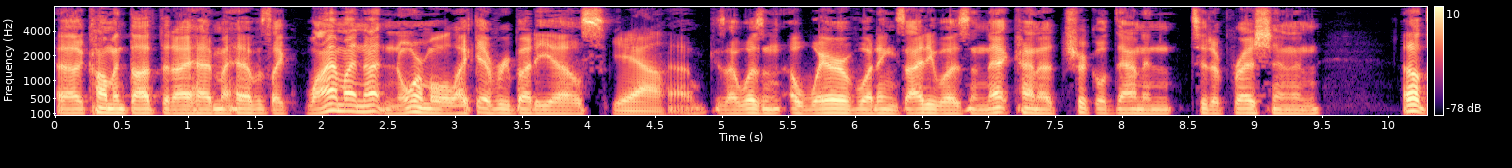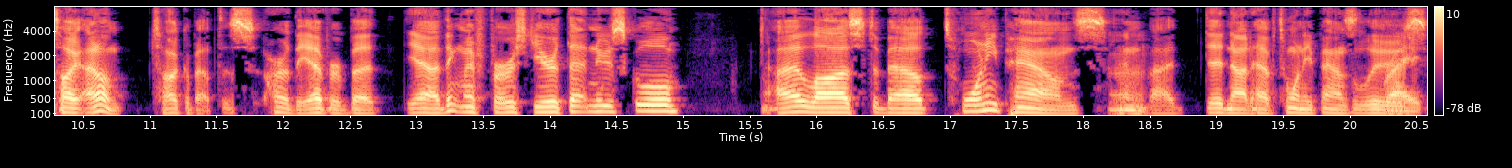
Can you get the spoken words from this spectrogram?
a common thought that I had in my head was like, why am I not normal like everybody else? Yeah. Because uh, I wasn't aware of what anxiety was. And that kind of trickled down into depression. And I don't talk, I don't talk about this hardly ever, but yeah, I think my first year at that new school, I lost about 20 pounds mm. and I did not have 20 pounds to lose. Right.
